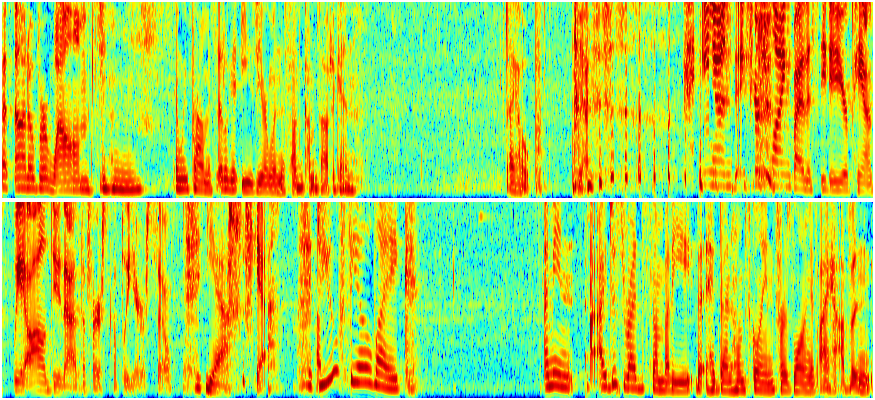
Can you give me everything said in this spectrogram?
But not overwhelmed. Mm-hmm. and we promise it'll get easier when the sun comes out again. I hope. Yes. and if you're flying by the seat of your pants, we all do that the first couple years. So Yeah, yeah. Do you feel like I mean, I just read somebody that had been homeschooling for as long as I have, and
